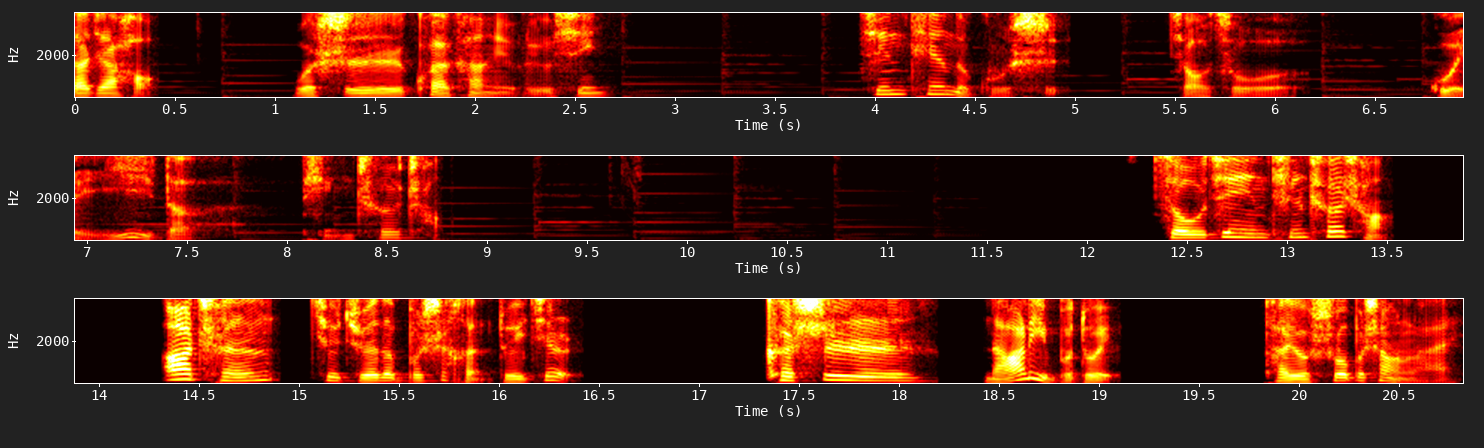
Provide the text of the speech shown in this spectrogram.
大家好，我是快看有流星。今天的故事叫做《诡异的停车场》。走进停车场，阿成就觉得不是很对劲儿。可是哪里不对，他又说不上来。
